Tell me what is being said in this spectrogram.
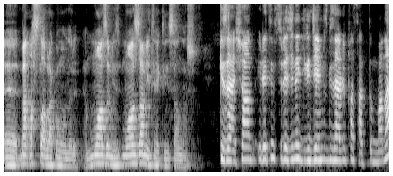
E, ben asla bırakmam onları. Yani muazzam muazzam yetenekli insanlar. Güzel. Şu an üretim sürecine gireceğimiz güzel bir pas attın bana.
